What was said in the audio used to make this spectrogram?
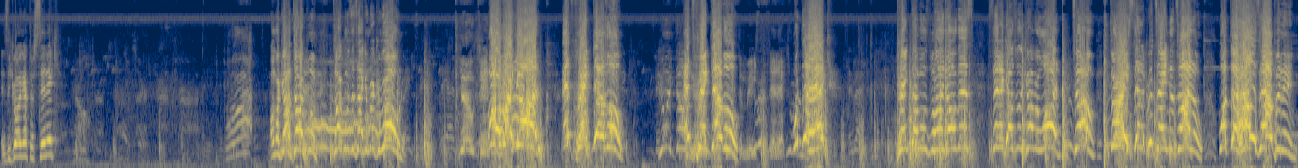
Is he going after Sinnick? Oh my god, Dark Bloom! Dark Bloom's attacking Rick! You did. Oh my god! It's Pink Devil! You. It's Pink Devil! What the heck? Pink Devil's behind all this! Sinnick goes for the cover! One, two, three! Sinnick retained the title! What the hell is happening?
